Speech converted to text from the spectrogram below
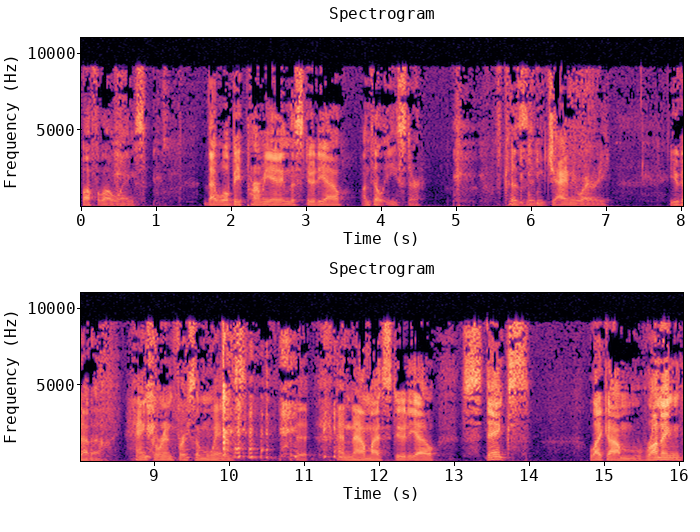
buffalo wings that will be permeating the studio until Easter. Because in January, you got a hankering for some wings. and now my studio stinks like I'm running,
